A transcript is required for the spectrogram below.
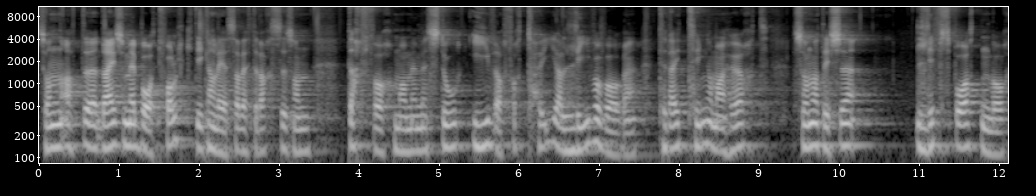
Sånn at eh, de som er båtfolk, de kan lese dette verset sånn Derfor må vi med stor iver fortøye livet våre til de tingene vi har hørt, sånn at ikke livsbåten vår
